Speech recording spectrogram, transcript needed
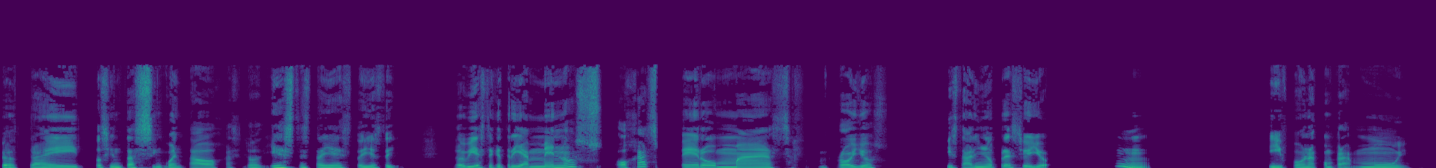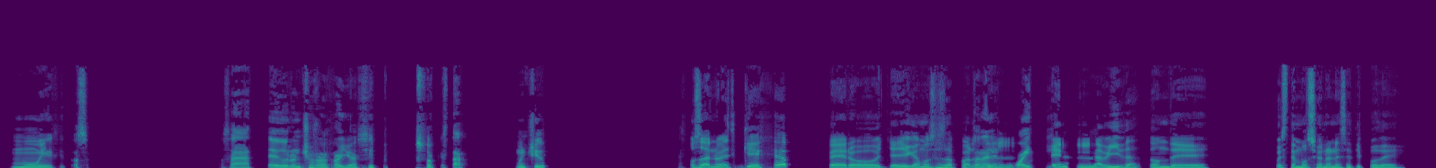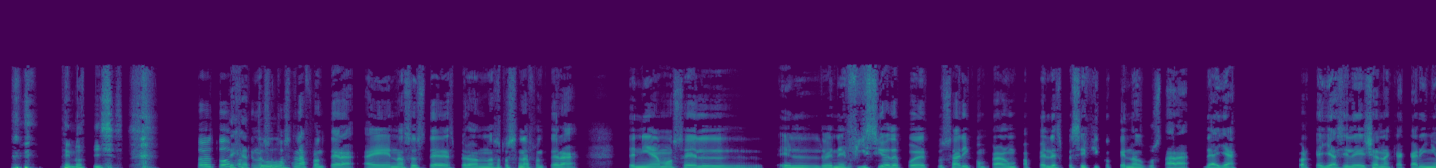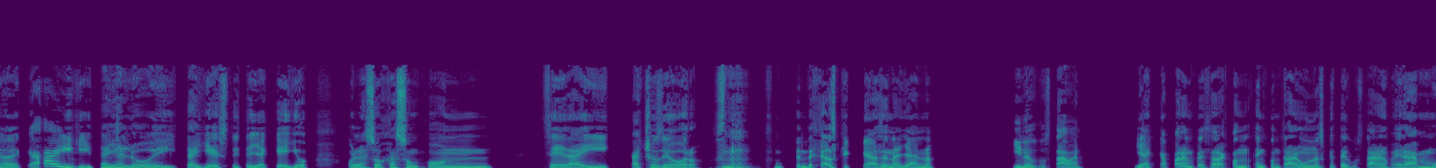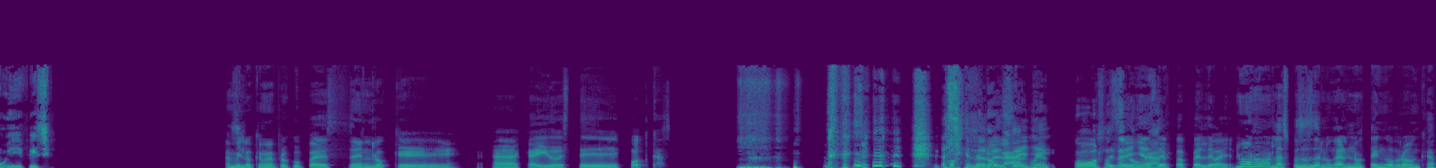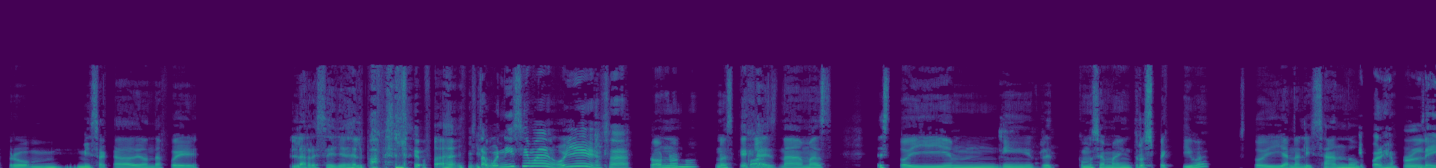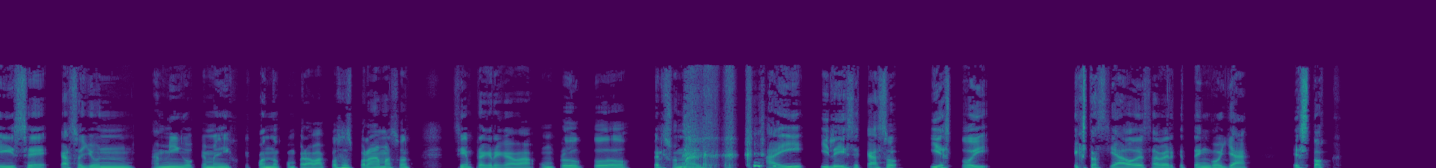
Pero trae 250 hojas. Y, lo, y este trae esto y este. Lo vi este que traía menos hojas, pero más rollos. Y está al mismo precio. Y yo, hmm. Y fue una compra muy, muy exitosa. O sea, te duró un chorro el rollo así, pues porque está muy chido. O sea, no es queja, pero ya llegamos a esa parte en la vida donde pues te emocionan ese tipo de, de noticias. Sobre todo Deja porque tú. nosotros en la frontera, eh, no sé ustedes, pero nosotros en la frontera teníamos el, el beneficio de poder cruzar y comprar un papel específico que nos gustara de allá. Porque allá sí le echan acá cariño de que, ay, y trae aloe, y trae esto, y trae aquello. O las hojas son con seda y cachos de oro. Pendejadas que, que hacen allá, ¿no? Y nos gustaban. Y acá para empezar a con- encontrar unos que te gustaran era muy difícil. A mí lo que me preocupa es en lo que ha caído este podcast. Cosas del hogar, reseñas- del hogar. de papel de baño. No, no, las cosas del hogar no tengo bronca, pero mi sacada de onda fue la reseña del papel de baño. Está buenísima, oye, o sea, No, no, no, no es queja, es nada más estoy en, en ¿cómo se llama? Introspectiva. Estoy analizando. y por ejemplo, le hice caso a un amigo que me dijo que cuando compraba cosas por Amazon, siempre agregaba un producto personal ahí y le hice caso y estoy extasiado de saber que tengo ya stock.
